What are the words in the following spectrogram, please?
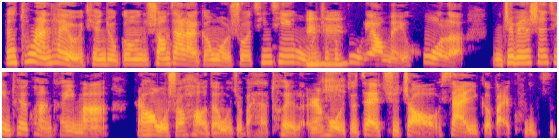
但突然它有一天就跟商家来跟我说：“青青，我们这个布料没货了，你这边申请退款可以吗？”然后我说好的，我就把它退了，然后我就再去找下一个白裤子。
